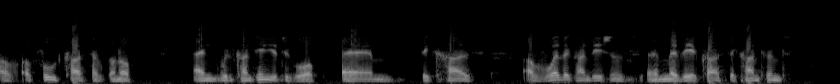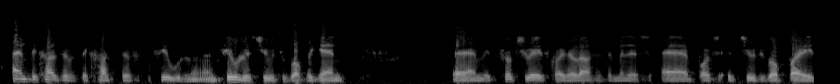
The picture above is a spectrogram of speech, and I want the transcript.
of, of, food costs have gone up and will continue to go up um, because of weather conditions, uh, maybe across the continent, and because of the cost of fuel. And fuel is due to go up again. Um, it fluctuates quite a lot at the minute, uh, but it's due to go up by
